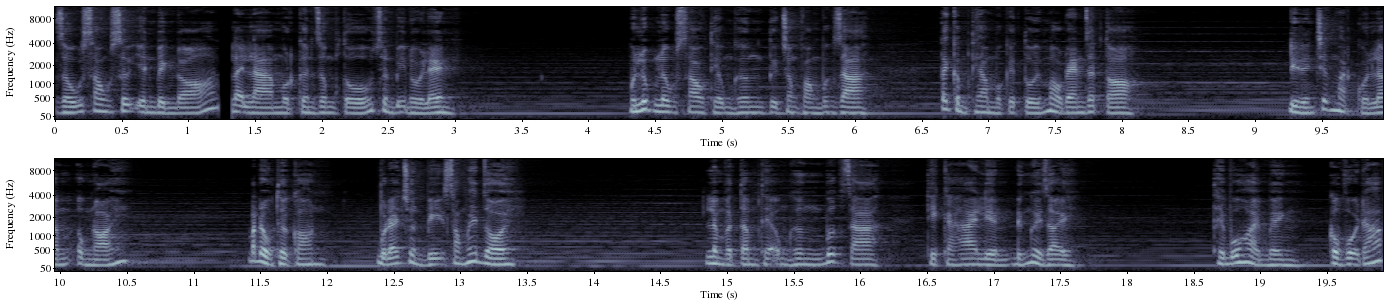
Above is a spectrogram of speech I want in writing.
giấu sau sự yên bình đó lại là một cơn giông tố chuẩn bị nổi lên. Một lúc lâu sau thì ông Hưng từ trong phòng bước ra, tay cầm theo một cái túi màu đen rất to. Đi đến trước mặt của Lâm, ông nói: "Bắt đầu thôi con, bố đã chuẩn bị xong hết rồi." Lâm và Tâm thấy ông Hưng bước ra thì cả hai liền đứng người dậy. Thấy bố hỏi mình, cậu vội đáp:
